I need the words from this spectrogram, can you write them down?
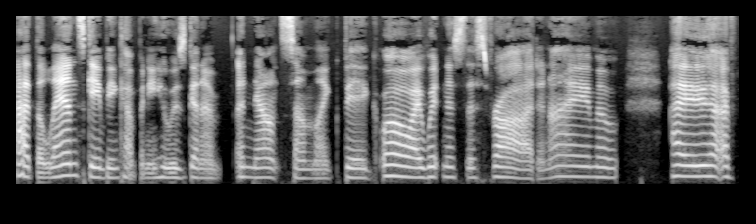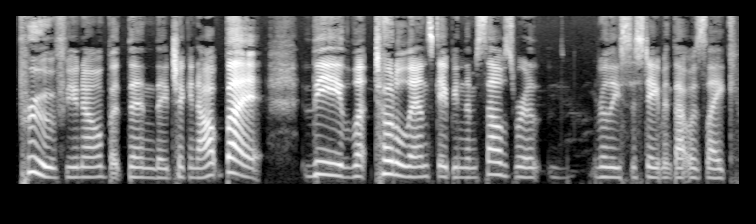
at the landscaping company who was going to announce some like big, oh, I witnessed this fraud and I am a I have proof, you know, but then they chickened out. But the total landscaping themselves were released a statement that was like,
